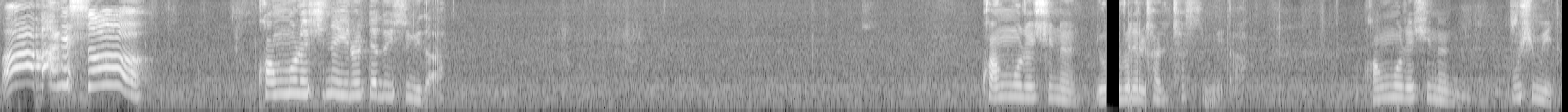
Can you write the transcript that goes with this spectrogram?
아, 망했어! 광물의 신은 이럴 때도 있습니다. 광물의 신은 요런을 잘 찾습니다. 광물의 신은 부십니다.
